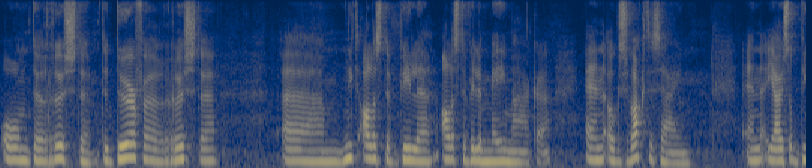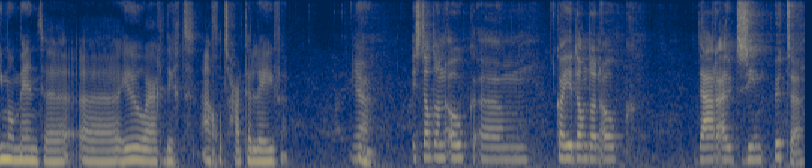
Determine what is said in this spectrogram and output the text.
Om te rusten, te durven rusten. Ehm, niet alles te willen, alles te willen meemaken. En ook zwak te zijn. En juist op die momenten uh, heel erg dicht aan Gods hart te leven. Ja. Is dat dan ook, um, kan je dan dan ook daaruit zin putten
